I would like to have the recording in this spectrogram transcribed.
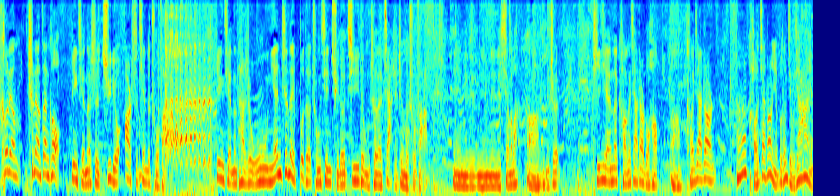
车辆车辆暂扣，并且呢是拘留二十天的处罚，并且呢他是五年之内不得重新取得机动车的驾驶证的处罚。你你你你行了吧？啊，你这提前呢考个驾照多好啊！考个驾照，当然考了驾照也不能酒驾呀。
